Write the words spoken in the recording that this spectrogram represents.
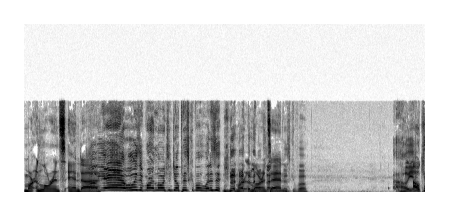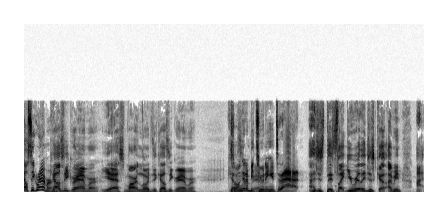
Martin Lawrence and uh oh yeah, what was it? Martin Lawrence and Joe Piscopo. What is it? Martin Lawrence it's not Joe and- Piscopo. Oh yeah. Oh, Kelsey Grammer. Kelsey Grammer. Yes, Martin Lawrence and Kelsey Grammer. so I'm going to be Grammer. tuning into that. I just it's like you really just go. I mean, I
